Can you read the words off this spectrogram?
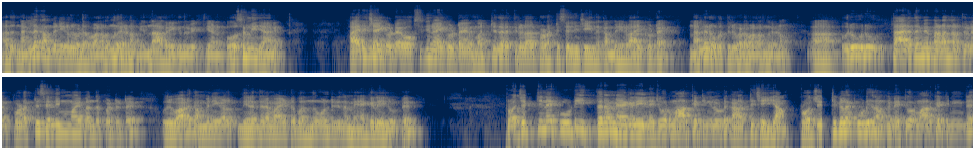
അത് നല്ല കമ്പനികൾ ഇവിടെ വളർന്നു വരണം എന്ന് ആഗ്രഹിക്കുന്ന ഒരു വ്യക്തിയാണ്. പേഴ്സണലി ഞാൻ ഹൈറിച്ച് ആയിക്കോട്ടെ ഓക്സിജൻ ആയിക്കോട്ടെ മറ്റു തരത്തിലുള്ള പ്രൊഡക്റ്റ് സെല്ലിംഗ് ചെയ്യുന്ന കമ്പനികളായിക്കോട്ടെ നല്ല രൂപത്തിൽ ഇവിടെ വളർന്നു വരണം. ഒരു ഒരു താരതമ്യ പഠനം നടത്തുകയാണെങ്കിൽ പ്രൊഡക്റ്റ് സെല്ലിങ്ങുമായി ബന്ധപ്പെട്ടിട്ട് ഒരുപാട് കമ്പനികൾ നിരന്തരമായിട്ട് വന്നുകൊണ്ടിരുന്ന മേഖലയിലോട്ട് പ്രൊജക്റ്റിനെ കൂടി ഇത്തരം മേഖലയിൽ നെറ്റ്വർക്ക് മാർക്കറ്റിംഗിലോട്ട് കണക്ട് ചെയ്യാം. പ്രൊജക്റ്റുകളെ കൂടി നമുക്ക് നെറ്റ്വർക്ക് മാർക്കറ്റിംഗിന്റെ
